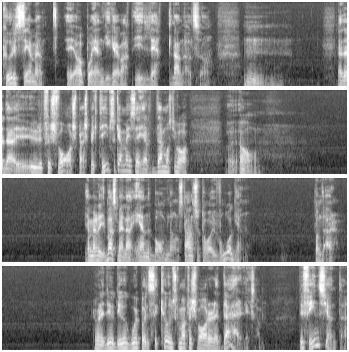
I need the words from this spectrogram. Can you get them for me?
Kurseme ja, på en gigawatt i Lettland alltså. Mm. Ja, det där, ur ett försvarsperspektiv så kan man ju säga att det där måste ju vara, eh, ja. Jag menar, det är ju bara att smälla en bomb någonstans och ta ju vågen. De där. Menar, det, det går ju på en sekund. Hur ska man försvara det där liksom? Det finns ju inte.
